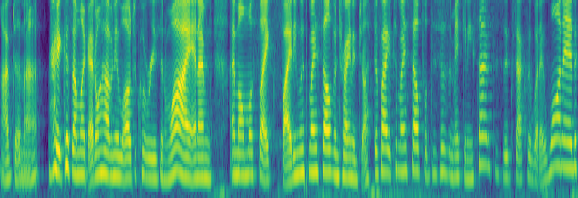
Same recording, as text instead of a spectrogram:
I've done that, right? Because I'm like, I don't have any logical reason why. And I'm I'm almost like fighting with myself and trying to justify it to myself. Well, this doesn't make any sense. This is exactly what I wanted.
